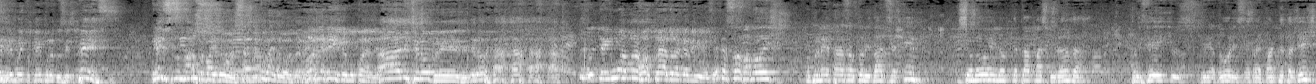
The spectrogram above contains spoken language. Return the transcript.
Sempre muito bem produzido. Pense! Pense no macho vaidoso. Você é muito vaidoso, né? Olha aí, meu compadre. Ah, ele tirou o blazer, tirou. Eu tenho um amarrotado na camisa. Pessoal, boa noite. Cumprimentar as autoridades aqui. Em seu nome, em nome do deputado Márcio Miranda, prefeitos, vereadores, secretários, tanta gente.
